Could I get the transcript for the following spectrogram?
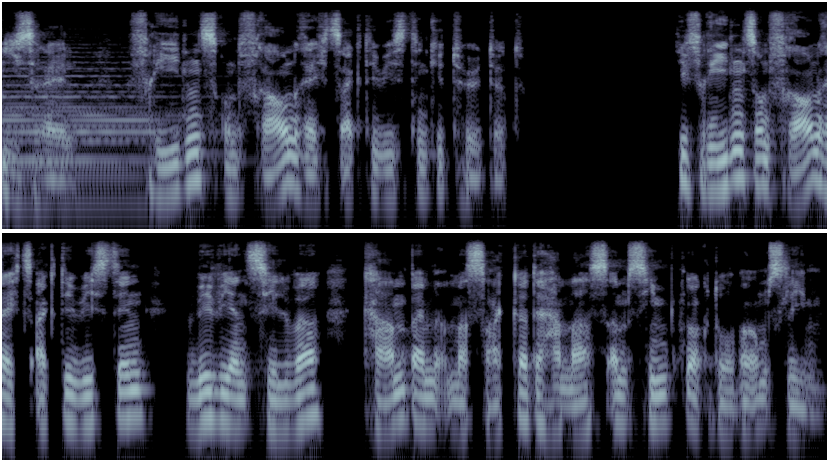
Israel. Friedens- und Frauenrechtsaktivistin getötet. Die Friedens- und Frauenrechtsaktivistin Vivian Silver kam beim Massaker der Hamas am 7. Oktober ums Leben.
